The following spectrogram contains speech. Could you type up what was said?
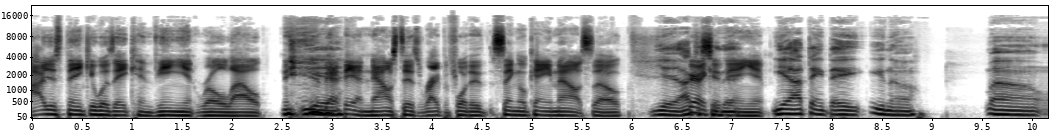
I just think it was a convenient rollout Yeah. that they announced this right before the single came out. So Yeah, I Very can see convenient. That. Yeah, I think they, you know, uh,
